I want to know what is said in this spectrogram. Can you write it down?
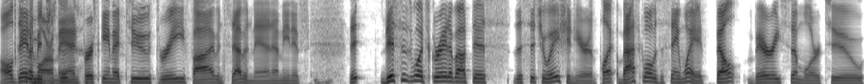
all day tomorrow, man. First game at two, three, five, and seven, man. I mean, if this is what's great about this this situation here. Play, basketball was the same way. It felt very similar to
